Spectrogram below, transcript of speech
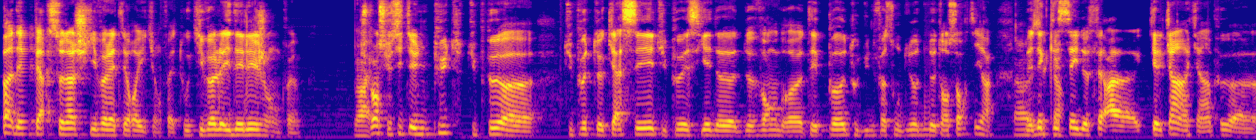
pas des personnages qui veulent être héroïques en fait, ou qui veulent aider les gens. en fait. Ouais. Je pense que si t'es une pute, tu peux, tu peux te casser, tu peux essayer de, de vendre tes potes ou d'une façon ou d'une autre de t'en sortir. Ah Mais dès que tu essayes de faire euh, quelqu'un qui est un peu, euh,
